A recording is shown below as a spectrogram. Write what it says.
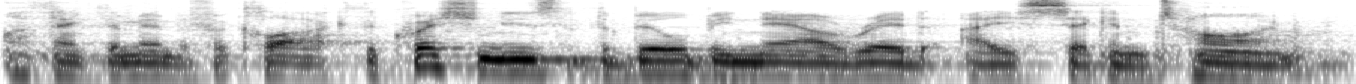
I thank the member for Clark. The question is that the bill be now read a second time.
